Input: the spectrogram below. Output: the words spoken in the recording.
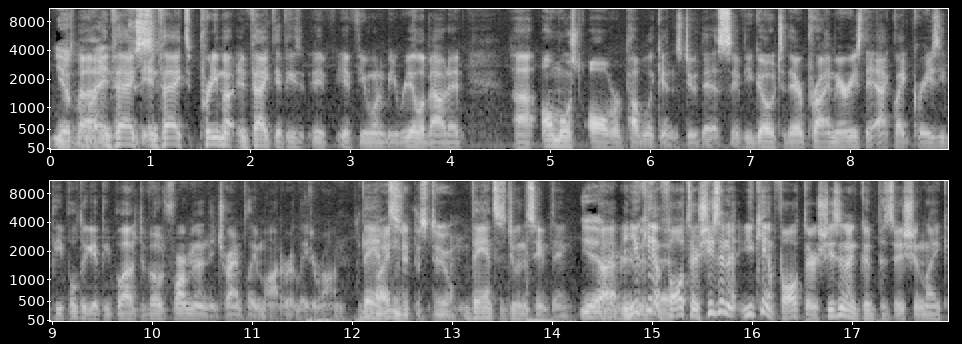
Yeah, but Uh, like, in fact, just- in fact, pretty much. In fact, if you if, if you want to be real about it, uh, almost all Republicans do this. If you go to their primaries, they act like crazy people to get people out to vote for them, and then they try and play moderate later on. Vance, Biden did this too. Vance is doing the same thing. Yeah, I Uh, agree and you with can't that. fault her. She's in. A, you can't fault her. She's in a good position. Like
